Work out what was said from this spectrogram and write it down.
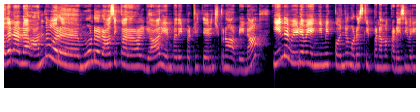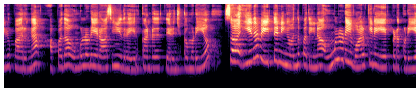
அதனால் அந்த ஒரு மூன்று ராசிக்காரர்கள் யார் என்பதை பற்றி தெரிஞ்சுக்கணும் அப்படின்னா இந்த வீடியோவை எங்கேயுமே கொஞ்சம் கூட ஸ்கிப் பண்ணாமல் கடைசி வரையிலும் பாருங்கள் அப்போ தான் உங்களுடைய ராசியும் இதில் இருக்கான்றதை தெரிஞ்சுக்க முடியும். ஸோ இதை வைத்து நீங்கள் வந்து பார்த்தீங்கன்னா உங்களுடைய வாழ்க்கையில் ஏற்படக்கூடிய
